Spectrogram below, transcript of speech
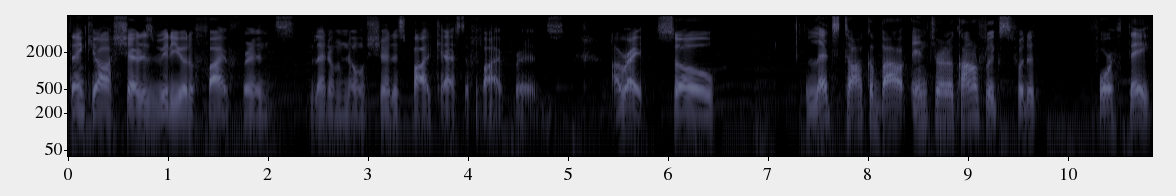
Thank y'all. Share this video to five friends. Let them know. Share this podcast to five friends. All right. So let's talk about internal conflicts for the fourth day.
